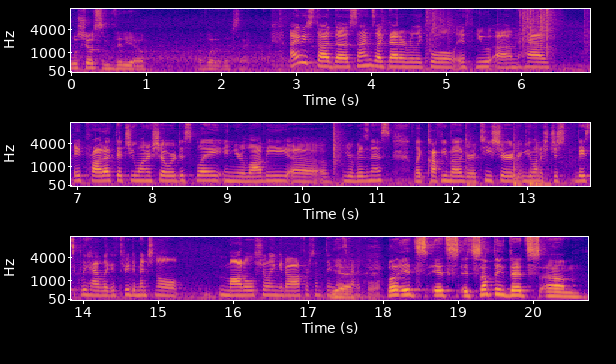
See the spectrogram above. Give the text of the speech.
we'll show some video of what it looks like. I always thought the signs like that are really cool if you um, have a product that you want to show or display in your lobby uh, of your business, like coffee mug or a T-shirt, or you want to just basically have like a three-dimensional model showing it off or something. That's kind of cool. Well, it's it's it's something that's um,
